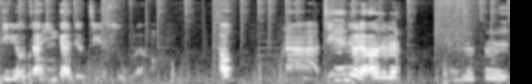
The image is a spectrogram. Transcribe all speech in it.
第六站应该就结束了。好，那今天就聊到这边，就是。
